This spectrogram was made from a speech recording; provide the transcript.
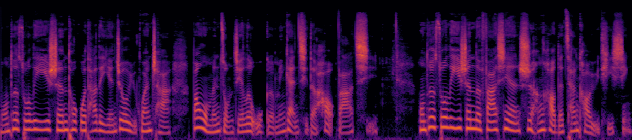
蒙特梭利医生透过他的研究与观察，帮我们总结了五个敏感期的好发期。蒙特梭利医生的发现是很好的参考与提醒，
